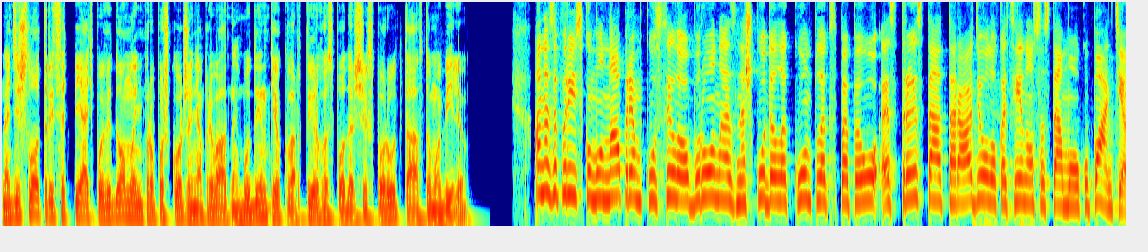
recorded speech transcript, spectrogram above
Надійшло 35 повідомлень про пошкодження приватних будинків, квартир, господарчих споруд та автомобілів. А на запорізькому напрямку сили оборони знешкодили комплекс ППО С-300 та радіолокаційну систему окупантів.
